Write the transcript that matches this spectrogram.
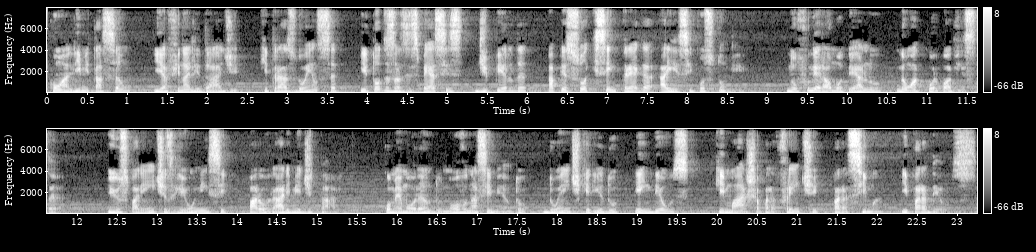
com a limitação e a finalidade que traz doença e todas as espécies de perda à pessoa que se entrega a esse costume. No funeral moderno não há corpo à vista, e os parentes reúnem-se para orar e meditar, comemorando o novo nascimento do ente querido em Deus que marcha para frente, para cima e para Deus.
